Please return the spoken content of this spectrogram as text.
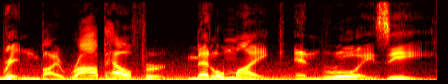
written by Rob Halford, Metal Mike, and Roy Z.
